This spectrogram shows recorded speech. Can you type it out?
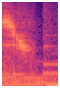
you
